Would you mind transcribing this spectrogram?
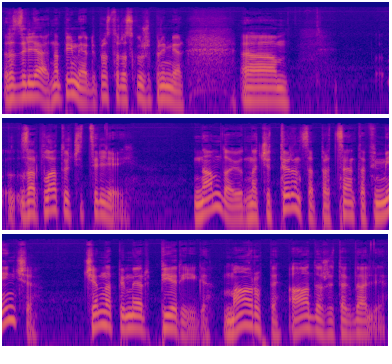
разделяют. Например, просто расскажу пример. Эм, зарплату учителей нам дают на 14% меньше, чем, например, Перига, Марупе, Адаж и так далее.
